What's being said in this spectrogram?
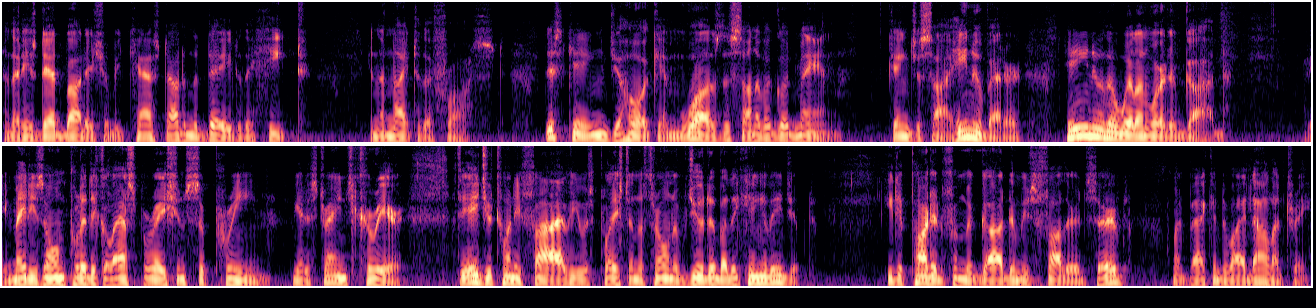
and that his dead body shall be cast out in the day to the heat, in the night to the frost. This king, Jehoiakim, was the son of a good man, King Josiah. He knew better. He knew the will and word of God. But he made his own political aspirations supreme. He had a strange career. At the age of 25, he was placed on the throne of Judah by the king of Egypt. He departed from the God whom his father had served, went back into idolatry.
